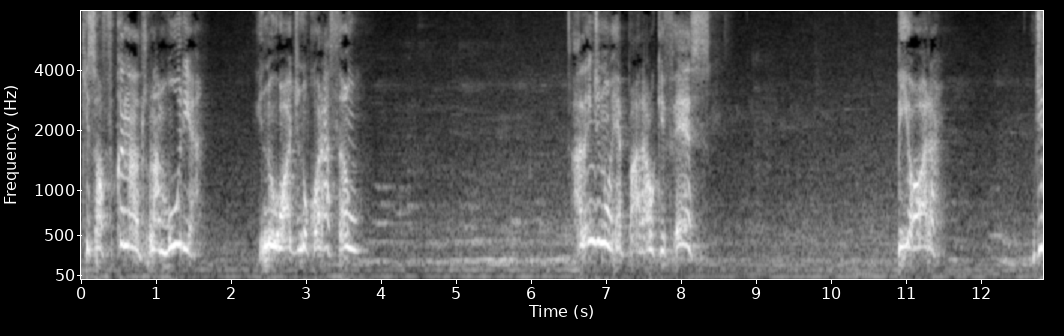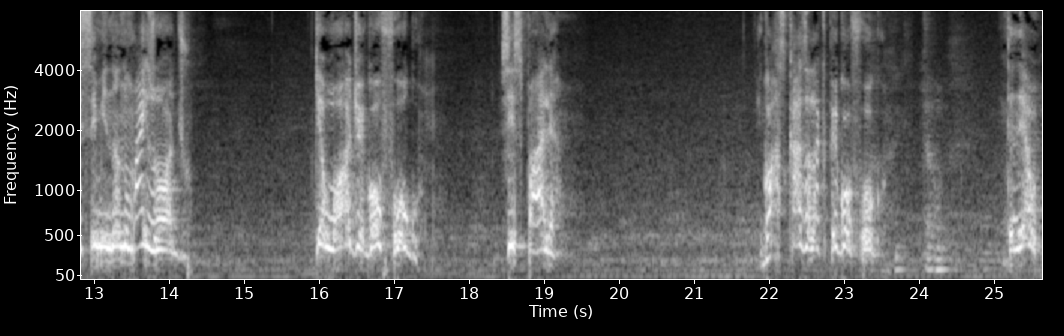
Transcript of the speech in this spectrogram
que só fica na lamúria e no ódio no coração. Além de não reparar o que fez, piora, disseminando mais ódio. Porque o ódio é igual fogo. Se espalha. Igual as casas lá que pegou fogo. Então, Entendeu?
